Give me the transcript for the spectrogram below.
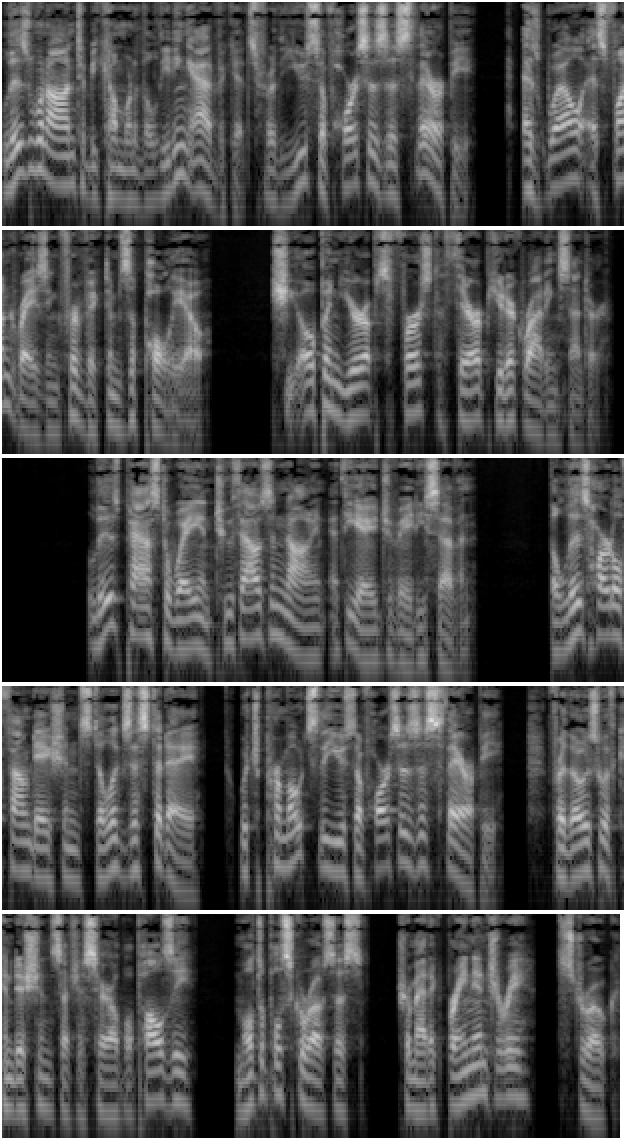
Lis went on to become one of the leading advocates for the use of horses as therapy as well as fundraising for victims of polio. She opened Europe's first therapeutic riding center. Lis passed away in 2009 at the age of 87. The Lis Hartel Foundation still exists today, which promotes the use of horses as therapy for those with conditions such as cerebral palsy, multiple sclerosis, traumatic brain injury, stroke,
